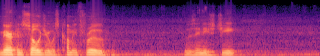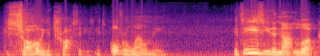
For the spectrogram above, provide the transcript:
American soldier was coming through. He was in his Jeep. He saw the atrocities. It's overwhelming. It's easy to not look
